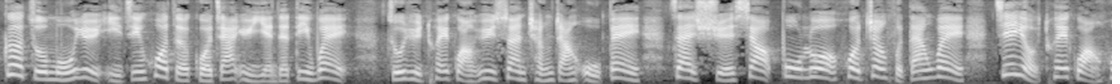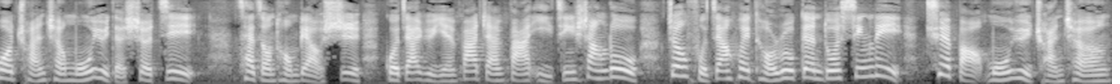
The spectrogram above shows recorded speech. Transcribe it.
各族母语已经获得国家语言的地位，族语推广预算成长五倍，在学校、部落或政府单位皆有推广或传承母语的设计。蔡总统表示，国家语言发展法已经上路，政府将会投入更多心力，确保母语传承。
